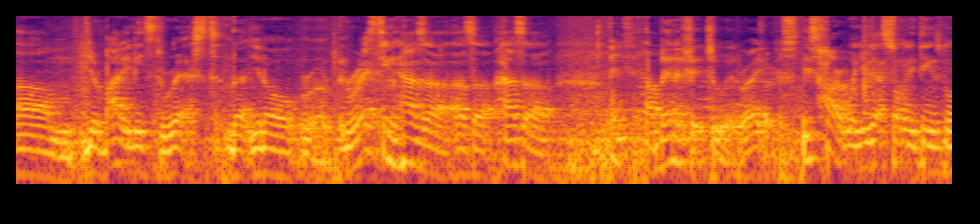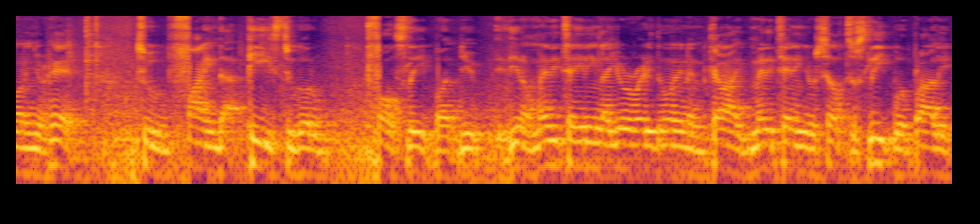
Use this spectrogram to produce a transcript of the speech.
um, your body needs to rest. That you know, resting has a has a has a Benefit. a benefit to it, right? Purpose. It's hard when you got so many things going in your head to find that peace to go to fall asleep. But you you know, meditating like you're already doing and kind of like meditating yourself to sleep will probably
